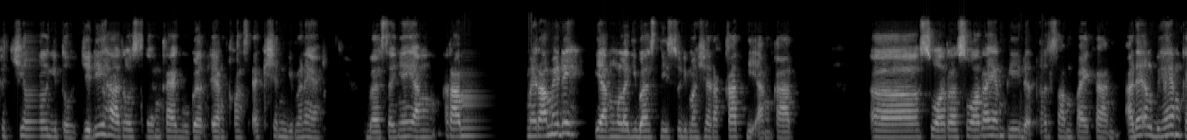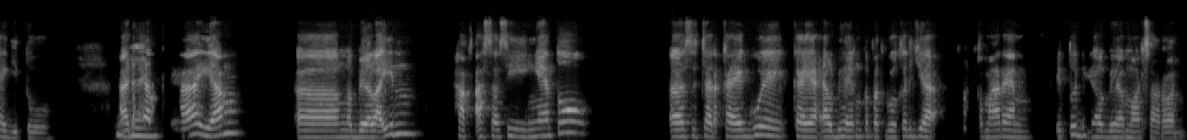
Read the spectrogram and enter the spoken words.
kecil gitu. Jadi harus yang kayak Google, yang class action gimana ya? Bahasanya yang rame-rame deh, yang lagi bahas di studi masyarakat diangkat. Uh, suara-suara yang tidak tersampaikan. Ada LBH yang kayak gitu. Ada. LBH yang uh, ngebelain hak asasinya tuh uh, secara kayak gue, kayak LBH yang tempat gue kerja kemarin. Itu di LBH Morsaron.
